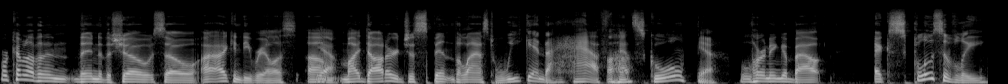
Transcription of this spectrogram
we're coming up on the end of the show, so I, I can derail us. Um, Yeah. My daughter just spent the last week and a half at school Yeah. learning about exclusively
